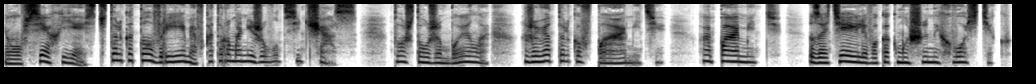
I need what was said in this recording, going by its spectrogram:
У всех есть только то время, в котором они живут сейчас. То, что уже было, живет только в памяти. А память затейлива, как мышиный хвостик.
